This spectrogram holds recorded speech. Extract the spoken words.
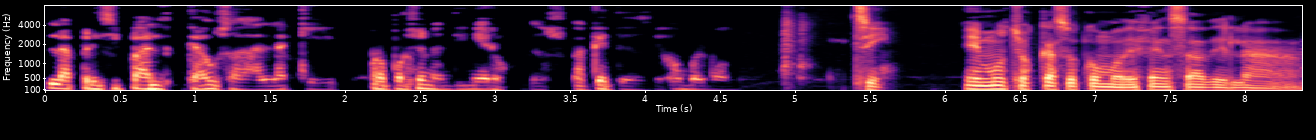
la principal causa a la que proporcionan dinero los paquetes de Humble Bundle. Sí, en muchos casos como defensa de la,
